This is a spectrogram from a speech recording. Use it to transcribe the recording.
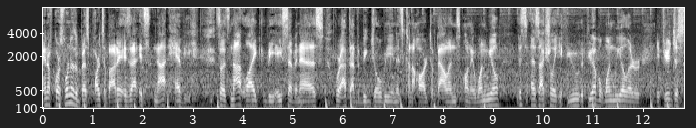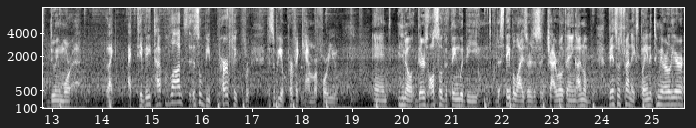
And of course, one of the best parts about it is that it's not heavy. So it's not like the A7S where I have to have the big Joby and it's kind of hard to balance on a one wheel. This is actually, if you if you have a one wheel or if you're just doing more like activity type of vlogs, this will be perfect for, this will be a perfect camera for you. And you know, there's also the thing with the the stabilizer, just a gyro thing. I know Vince was trying to explain it to me earlier,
